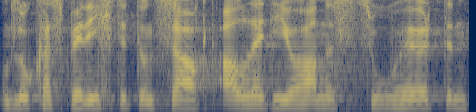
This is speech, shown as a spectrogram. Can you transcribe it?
Und Lukas berichtet und sagt, alle, die Johannes zuhörten,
